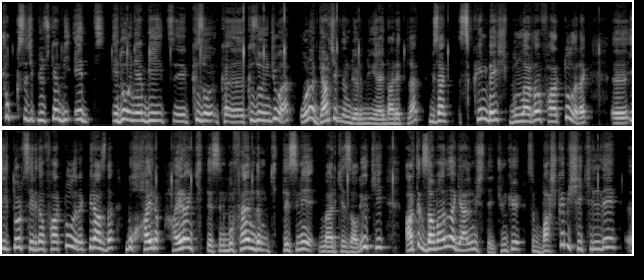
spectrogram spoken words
çok kısacık gözüken bir Ed, Ed'i oynayan bir e, kız e, kız oyuncu var. Ona gerçekten diyorum dünyayı dar ettiler. Mesela Scream 5 bunlardan farklı olarak e, ilk 4 seriden farklı olarak biraz da bu hayran, hayran kitlesini, bu fandom kitlesini merkeze alıyor ki artık zamanı da gelmişti. Çünkü başka bir şekilde e,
